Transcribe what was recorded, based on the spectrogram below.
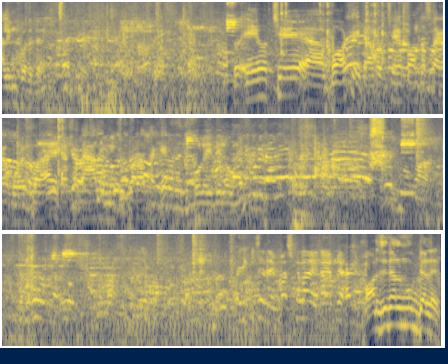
হালিম করে দেন। তো এই হচ্ছে বট এটা হচ্ছে পঞ্চাশ টাকা করে করা। এটার সাথে আলু মিক্স করা থাকে বলেই দিল উনি। অরিজিনাল মুগ ডালের।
